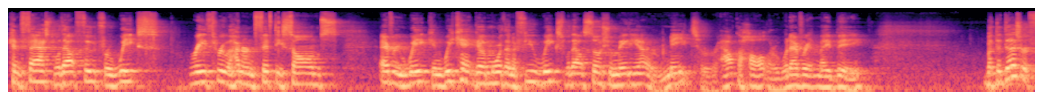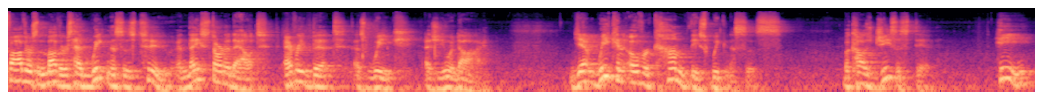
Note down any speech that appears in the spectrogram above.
can fast without food for weeks, read through 150 Psalms every week, and we can't go more than a few weeks without social media or meat or alcohol or whatever it may be. But the desert fathers and mothers had weaknesses too, and they started out every bit as weak as you and I. Yet we can overcome these weaknesses because Jesus did. He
